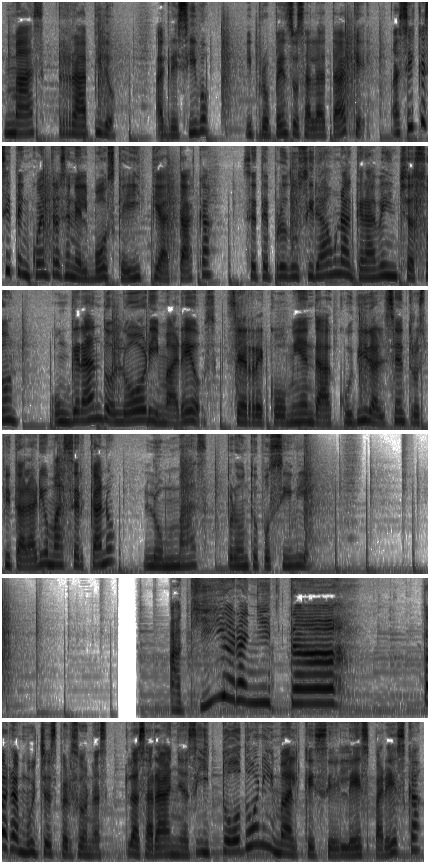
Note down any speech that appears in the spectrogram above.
más rápido, agresivo y propensos al ataque. Así que si te encuentras en el bosque y te ataca, se te producirá una grave hinchazón, un gran dolor y mareos. Se recomienda acudir al centro hospitalario más cercano lo más pronto posible. Aquí, arañita. Para muchas personas, las arañas y todo animal que se les parezca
